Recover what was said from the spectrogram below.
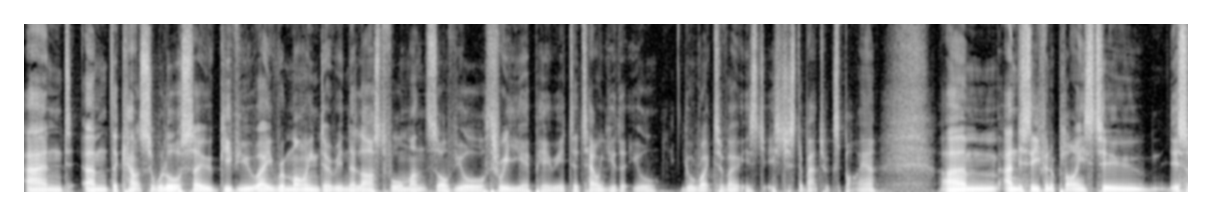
and um, the council will also give you a reminder in the last four months of your three-year period to tell you that your your right to vote is is just about to expire. Um, and this even applies to this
